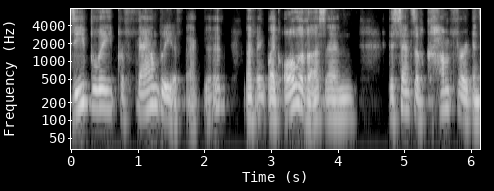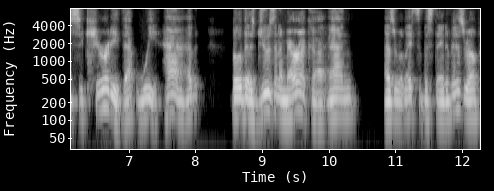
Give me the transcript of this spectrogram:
deeply, profoundly affected. I think, like all of us, and the sense of comfort and security that we had, both as Jews in America and as it relates to the state of Israel,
